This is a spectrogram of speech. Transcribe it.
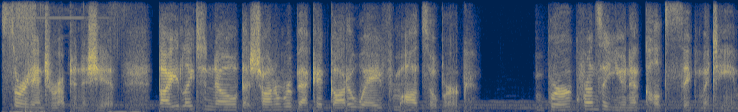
Sorry to interrupt, Initiate. Thought you'd like to know that Shaun and Rebecca got away from Otzoberg. Berg runs a unit called Sigma Team.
